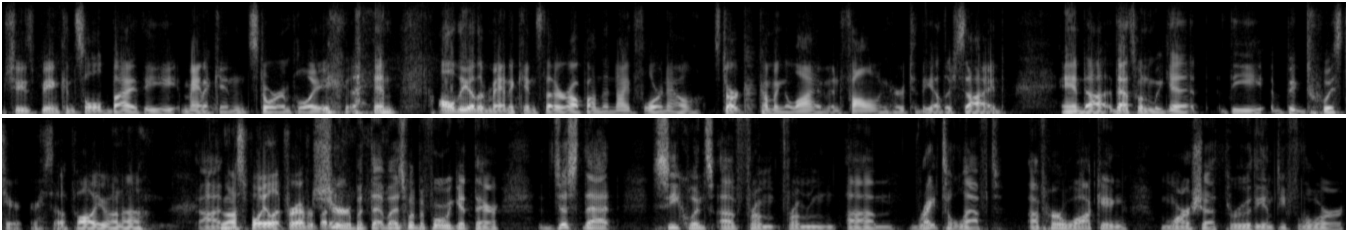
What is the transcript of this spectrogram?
she's being consoled by the mannequin store employee, and all the other mannequins that are up on the ninth floor now start coming alive and following her to the other side, and uh, that's when we get the big twist here. So Paul, you wanna uh, you wanna spoil it for everybody? Sure, but that, that's what before we get there, just that sequence of from from um, right to left of her walking Marsha through the empty floor,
